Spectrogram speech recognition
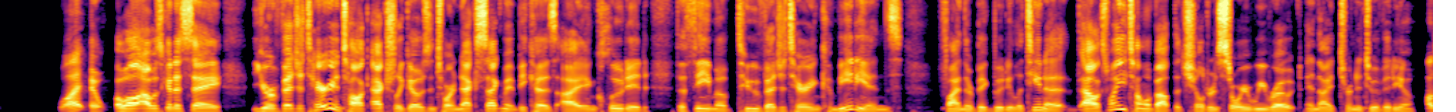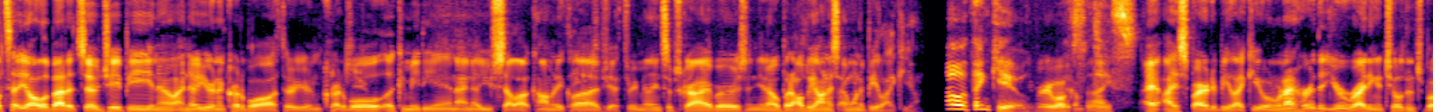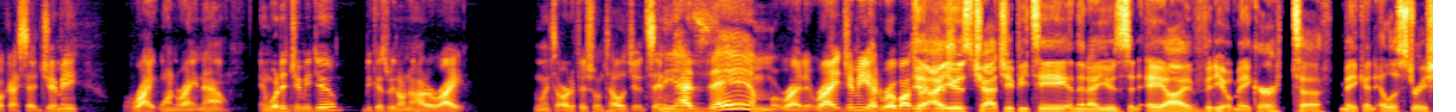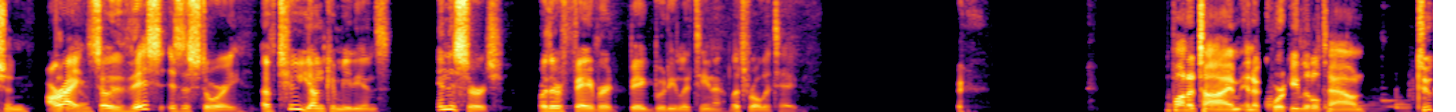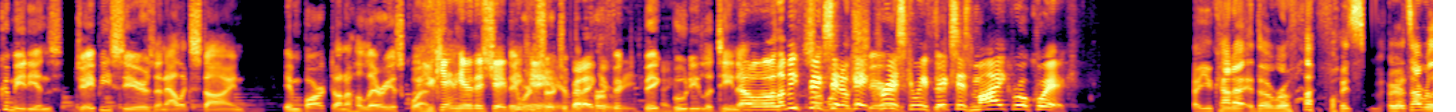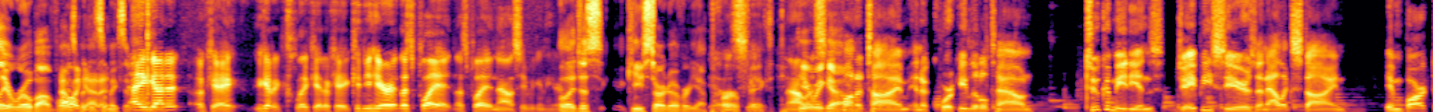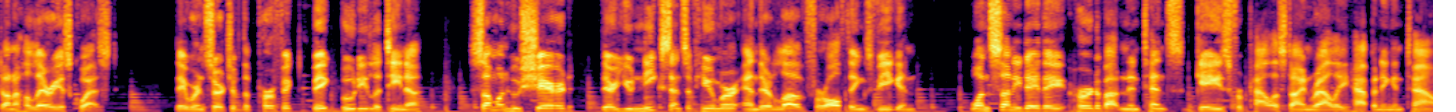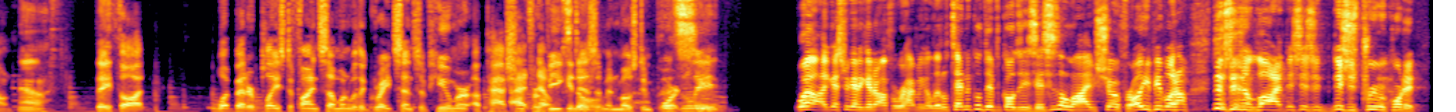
what? Well, I was gonna say your vegetarian talk actually goes into our next segment because I included the theme of two vegetarian comedians find their big booty Latina. Alex, why don't you tell them about the children's story we wrote and I turned into a video? I'll tell you all about it. So, JP, you know, I know you're an incredible author. You're an incredible uh, comedian. I know you sell out comedy clubs. You have three million subscribers, and you know. But I'll be honest, I want to be like you. Oh, thank you. You're very welcome. That's nice. I, I aspire to be like you. And when I heard that you're writing a children's book, I said, Jimmy, write one right now. And what did Jimmy do? Because we don't know how to write, he went to artificial intelligence and he had them write it, right? Jimmy, you had robots Yeah, write I this? used ChatGPT and then I used an AI video maker to make an illustration. All right. video. So this is the story of two young comedians in the search for their favorite big booty Latina. Let's roll the tape. upon a time in a quirky little town, two comedians, JP Sears and Alex Stein, embarked on a hilarious quest. Oh, You can't hear this, JP. They were in search hear. of but the I perfect big booty Latina. No, let me fix it. Someone who Okay, Chris, can we their- fix his mic real quick? You kind of the robot voice, or it's not really a robot voice, but got this it. makes it. Now you got it. Okay, you got to click it. Okay, can you hear it? Let's play it. Let's play it now. See if we can hear Well, it. I just can you start over? Yeah, Yeah, perfect. Now Here we see. go. Upon a time in a quirky little town, two comedians, JP Sears and Alex Stein, embarked on a hilarious quest. They were in search of the perfect big booty Latina, someone who shared their unique sense of humor and their love for all things vegan. One sunny day, they heard about an intense Gays for Palestine rally happening in town. No. They thought, what better place to find someone with a great sense of humor, a passion I- for no, veganism, still- and most uh, importantly, Well, I guess we got to get off. We're having a little technical difficulties. This is a live show for all you people at home. This isn't live. This isn't. This is pre-recorded.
